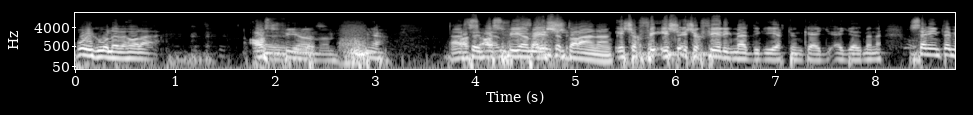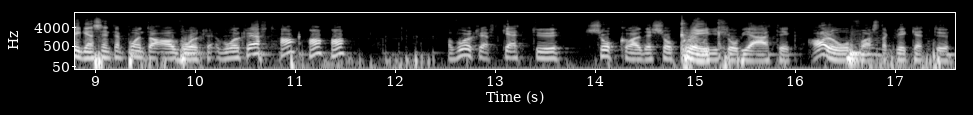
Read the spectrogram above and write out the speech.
Bolygó neve halál. Az film. Ja. Hát Az- az film és- találnánk. És csak, és, és csak félig meddig értünk egy, egyet benne. Szerintem igen, szerintem pont a, a Warcraft, Warcraft, ha, ha, ha. A Warcraft 2 sokkal, de sokkal újítóbb játék. Aló, fasz, a Quake 2.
